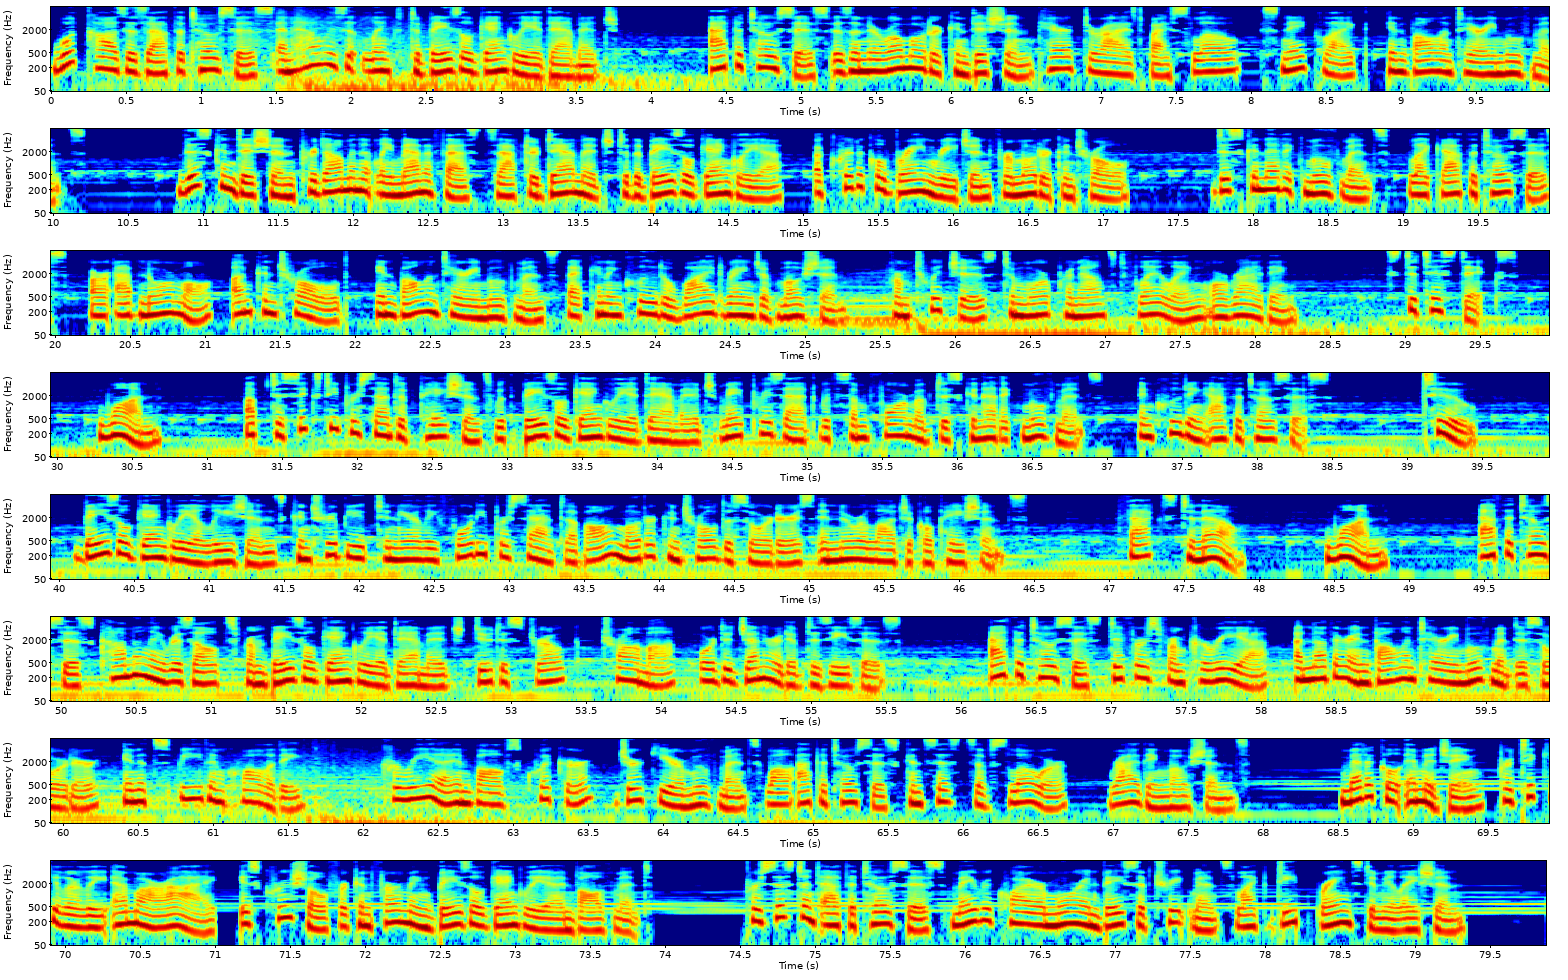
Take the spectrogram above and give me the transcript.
What causes athetosis and how is it linked to basal ganglia damage? Athetosis is a neuromotor condition characterized by slow, snake-like, involuntary movements. This condition predominantly manifests after damage to the basal ganglia, a critical brain region for motor control. Dyskinetic movements, like athetosis, are abnormal, uncontrolled, involuntary movements that can include a wide range of motion, from twitches to more pronounced flailing or writhing. Statistics 1. Up to 60% of patients with basal ganglia damage may present with some form of dyskinetic movements, including athetosis. 2. Basal ganglia lesions contribute to nearly 40% of all motor control disorders in neurological patients. Facts to know. 1. Athetosis commonly results from basal ganglia damage due to stroke, trauma, or degenerative diseases. Athetosis differs from chorea, another involuntary movement disorder, in its speed and quality. Chorea involves quicker, jerkier movements while athetosis consists of slower, writhing motions. Medical imaging, particularly MRI, is crucial for confirming basal ganglia involvement. Persistent athetosis may require more invasive treatments like deep brain stimulation.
